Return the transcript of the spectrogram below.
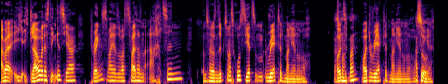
Aber ich, ich glaube, das Ding ist ja, Pranks war ja sowas 2018 und 2017 was groß, jetzt reactet man ja nur noch. Was heute, macht man? Heute reactet man ja nur noch auf Achso, Dinge.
